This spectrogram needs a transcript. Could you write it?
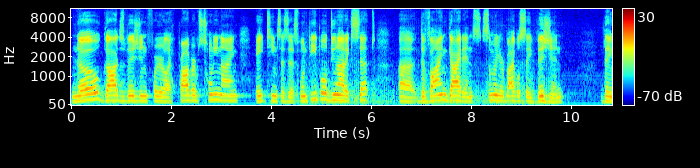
Know God's vision for your life. Proverbs 29 18 says this When people do not accept uh, divine guidance, some of your Bibles say vision, they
